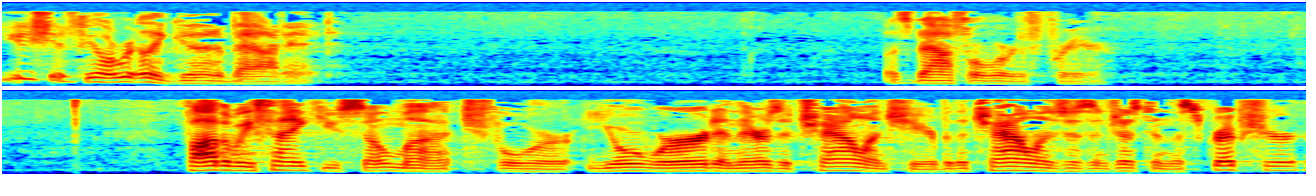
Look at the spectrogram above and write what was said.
you should feel really good about it. Let's bow for a word of prayer. Father, we thank you so much for your word, and there's a challenge here, but the challenge isn't just in the scripture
